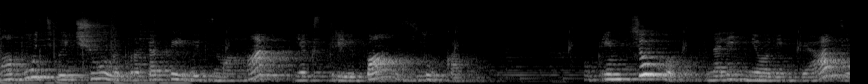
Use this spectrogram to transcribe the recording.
Мабуть, ви чули про такий вид змагань, як стрільба з лука. Окрім цього, на літній олімпіаді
